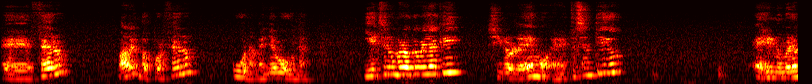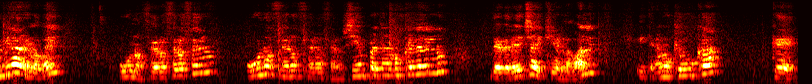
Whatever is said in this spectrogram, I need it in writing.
0, eh, ¿vale? 2 por 0, 1, me llevo 1. Y este número que veis aquí, si lo leemos en este sentido, es el número en binario, ¿lo veis? 1, 0, 0, 0, 1, 0, 0, 0. Siempre tenemos que leerlo de derecha a izquierda, ¿vale? Y tenemos que buscar que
